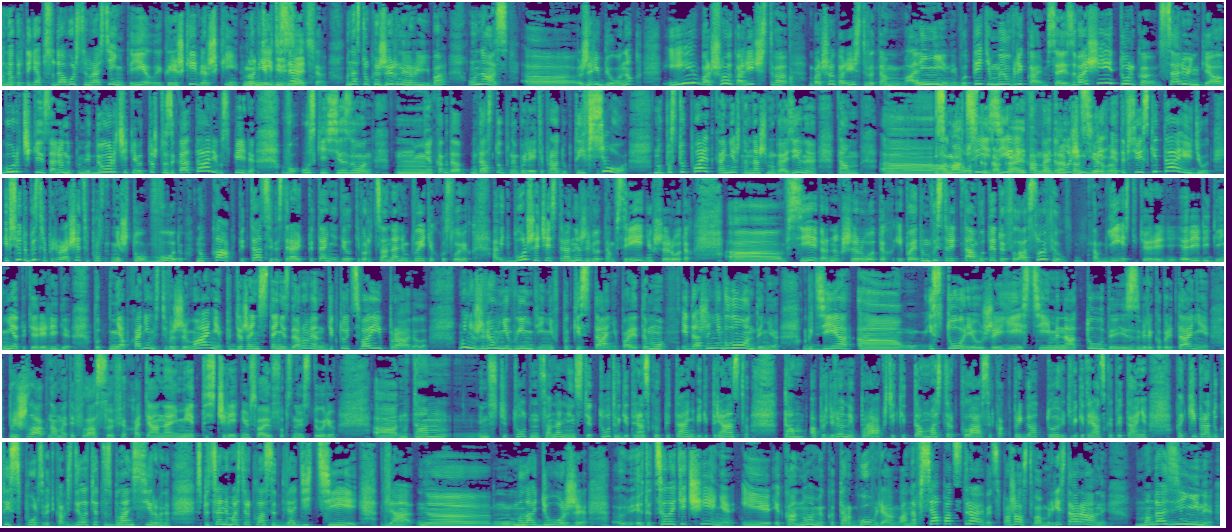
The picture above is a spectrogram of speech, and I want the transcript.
Она говорит, я бы с удовольствием растения-то ела, и корешки, и вершки. Но, Но где взять-то? У нас только жирная рыба, у нас э, жеребенок и большое количество, большое количество там оленины. Вот этим мы увлекаемся. А из овощей только солененькие огурчики, соленые помидорчики, вот то, что закатали, успели в узкий сезон, когда доступны были эти продукты, и все. Ну, поступает, конечно, в наши магазины там э, Заморозка огурцы, зелень какая-то, ну, да, ну, очень, это все из Китая Китая идет, и все это быстро превращается просто в ничто, в воду. Ну как питаться, выстраивать питание, делать его рациональным в этих условиях? А ведь большая часть страны живет там в средних широтах, а, в северных широтах, и поэтому выстроить там вот эту философию, там есть у тебя религия, нет у тебя религии, вот необходимость выживания, поддержания состояния здоровья, она диктует свои правила. Мы не живем ни в Индии, ни в Пакистане, поэтому и даже не в Лондоне, где а, история уже есть, и именно оттуда из Великобритании пришла к нам эта философия, хотя она имеет тысячелетнюю свою собственную историю. А, но там институт, Национальный институт вегетарианского питания, вегетарианства, там определенные практики, там мастер-классы, как приготовить вегетарианское питание, какие продукты использовать, как сделать это сбалансированно. Специальные мастер-классы для детей, для э, молодежи. Это целое течение. И экономика, торговля, она вся подстраивается. Пожалуйста, вам рестораны, магазины,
